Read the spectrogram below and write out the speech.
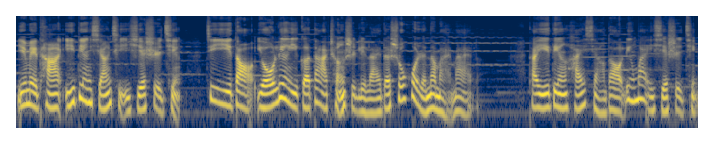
因为他一定想起一些事情，记忆到由另一个大城市里来的收货人的买卖了。他一定还想到另外一些事情。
